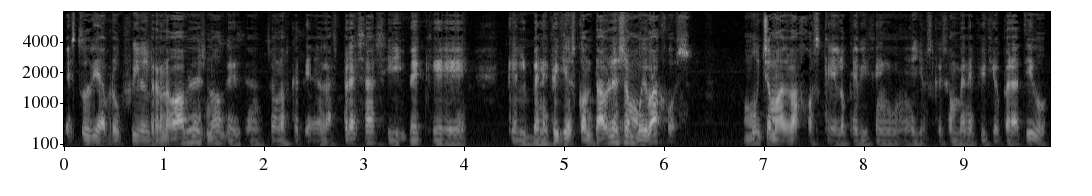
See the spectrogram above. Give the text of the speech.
estudia Brookfield Renovables, ¿no? que son los que tienen las presas, y ve que, que los beneficios contables son muy bajos, mucho más bajos que lo que dicen ellos que son beneficio operativo.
